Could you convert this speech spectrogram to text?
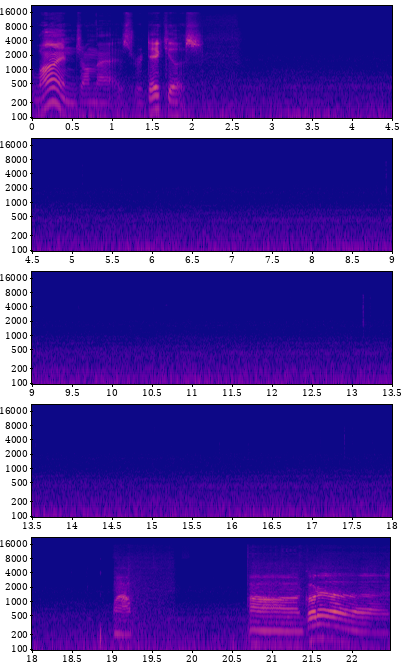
lunge on that is ridiculous. Wow. Uh, go to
